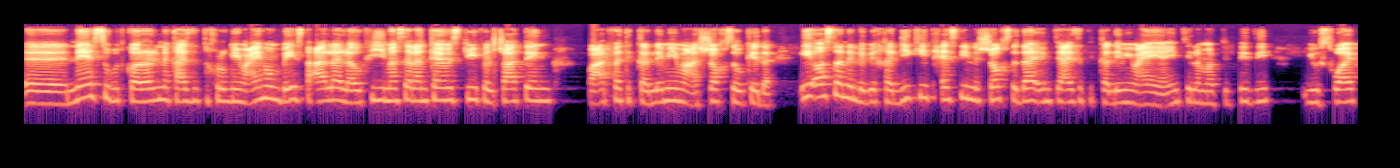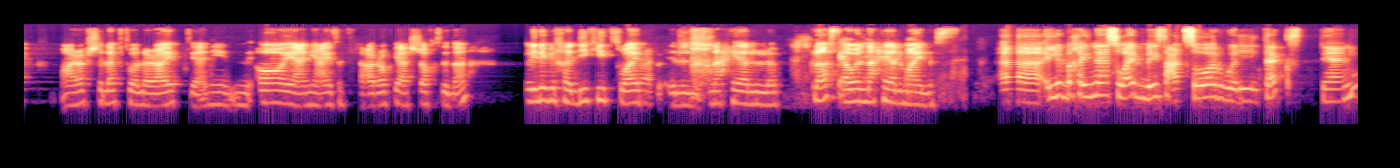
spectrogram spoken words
آه ناس وبتقرري إنك عايزة تخرجي معاهم based على لو في مثلا chemistry في ال chatting وعارفة تتكلمي مع الشخص وكده. إيه أصلا اللي بيخليكي تحسي إن الشخص ده أنت عايزة تتكلمي معاه؟ يعني أنت لما بتبتدي you swipe معرفش left ولا right يعني آه يعني عايزة تتعرفي على الشخص ده إيه اللي بيخليكي ت swipe الناحية ال plus أو الناحية ال minus آه اللي بخلينا swipe based على الصور وال text يعني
